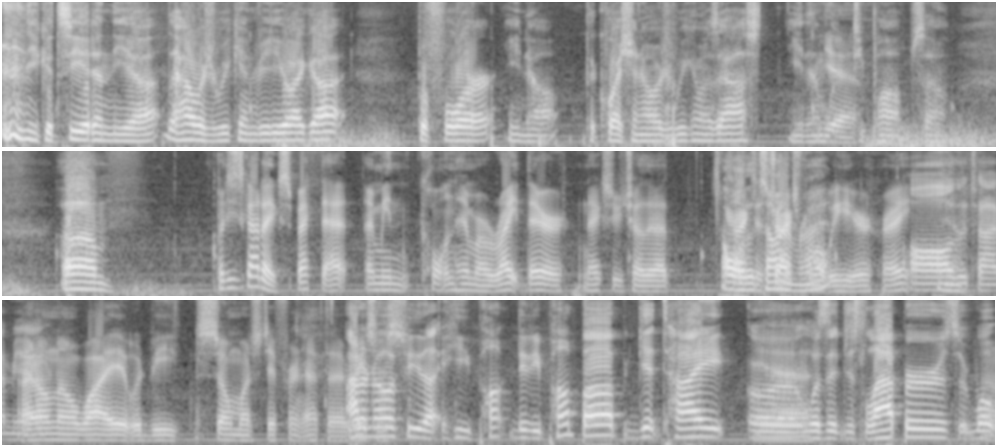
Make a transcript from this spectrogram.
you could see it in the uh, the How was your weekend video I got before you know the question How was your weekend was asked. He didn't Yeah. look too pumped. So, um, But he's got to expect that. I mean, Colt and him are right there next to each other at all the time, right? what we hear, right? all Yeah. the time. Yeah. I don't know why it would be so much different at the. I don't know if he like, he pump did he pump up, get tight, or Yeah. was it just lappers, or what?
